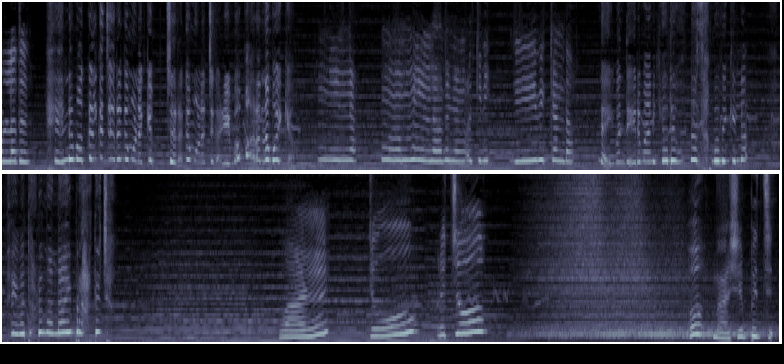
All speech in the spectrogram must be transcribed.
ഉള്ളത്? എന്റെ മക്കൾക്ക് ചിറക് മുളയ്ക്കും. ചിറക് മുളച്ചു കഴിയുമ്പോ പറന്നു പോയിക്കാം. ജീവിക്കണ്ട. ദൈവം തീരുമാനിക്കാതെ ഒന്നും സംഭവിക്കില്ല. ദൈവത്തോട് നന്നായി പ്രാർത്ഥിച്ചു. വൺ ടു റിച്ചു നശിപ്പിച്ച്.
